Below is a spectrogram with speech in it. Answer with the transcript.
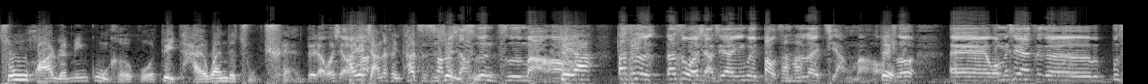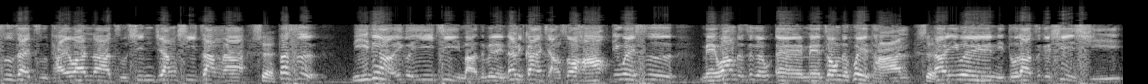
中华人民共和国对台湾的主权。对了，我想他也讲得很，他只是认知认知嘛，哈。对啊，但是但是我想现在因为报纸都在讲嘛，哈，说，呃，我们现在这个不是在指台湾啦，指新疆、西藏啦，是，但是你一定要有一个依据嘛，对不对？那你刚才讲说好，因为是美方的这个呃美中的会谈，是，然后因为你读到这个信息。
